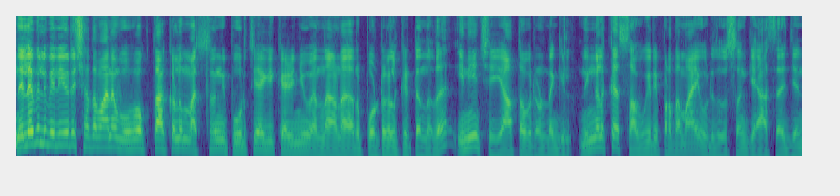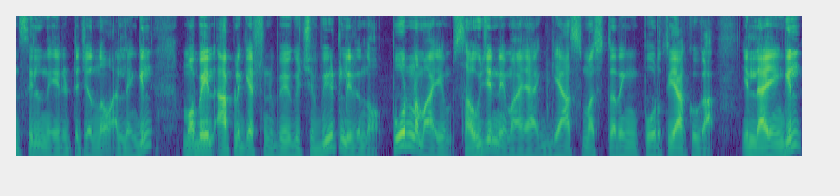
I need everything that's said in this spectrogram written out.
നിലവിൽ വലിയൊരു ശതമാനം ഉപഭോക്താക്കളും മസ്റ്ററിങ് പൂർത്തിയാക്കി കഴിഞ്ഞു എന്നാണ് റിപ്പോർട്ടുകൾ കിട്ടുന്നത്. ഇനിയും ചെയ്യാത്തവരുണ്ടെങ്കിൽ നിങ്ങൾക്ക് സൗകര്യപ്രദമായ ഒരു ദിവസം ഗ്യാസ് ഏജൻസിയിൽ നേരിട്ട് ചെന്നോ അല്ലെങ്കിൽ മൊബൈൽ ആപ്ലിക്കേഷൻ ഉപയോഗിച്ച് വീട്ടിലിരുന്നോ പൂർണമായും സൗജന്യമായ ഗ്യാസ് മസ്റ്ററിങ് പൂർത്തിയാക്കുക. ഇല്ല എങ്കിൽ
